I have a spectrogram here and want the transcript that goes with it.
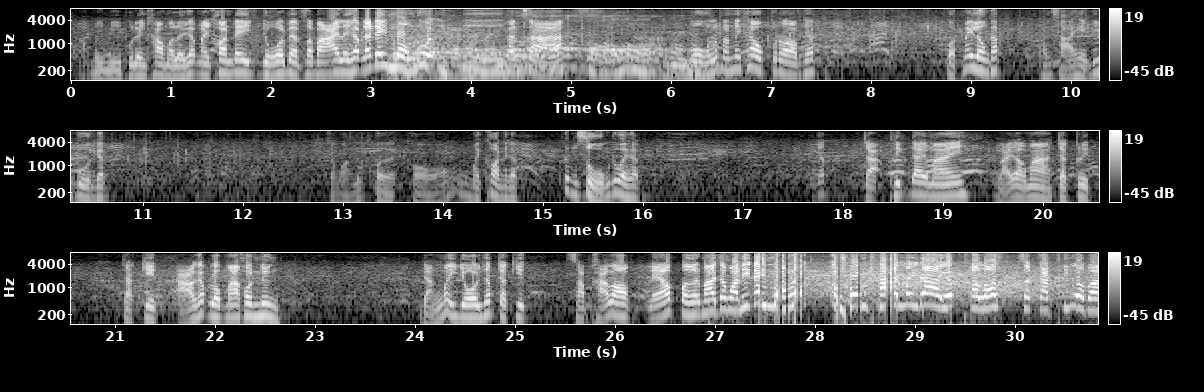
อ้าวไม่มีผู้เล่นเข้ามาเลยครับไมคอนได้โยนแบบสบายเลยครับ แล้วได้หมงด้วยอื้อหือพันษาหมงแล้วมันไม่เข้ากรอบครับ กดไม่ลงครับ พันษาเห็นพี่บูลครับ จังหวะลูกเปิดของไมคอนนะครับขึ้นสูงด้วยครับจะพลิกได้ไหมไหลออกมาจากกริดจากกิดเอาครับหลบมาคนหนึ่งยังไม่โยนครับจากกิดสับขาหลอกแล้วเปิดมาจังหวะนี้ได้หมองแล้วชนคานไม่ได้ครับคาร์ลอสสกัดทิ้งออกไป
